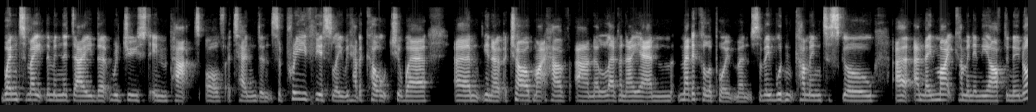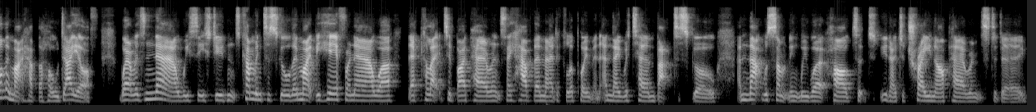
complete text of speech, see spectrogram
when to make them in the day that reduced impact of attendance. So previously we had a culture where um, you know, a child might have an 11 a.m. medical appointment, so they wouldn't come into school uh, and they might come in in the afternoon or they might have the whole day off. Whereas now we see students come into school, they might be here for an hour, they're collected by parents, they have their medical appointment and they return back to school. And that was something we worked hard to, you know, to train our parents to do.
